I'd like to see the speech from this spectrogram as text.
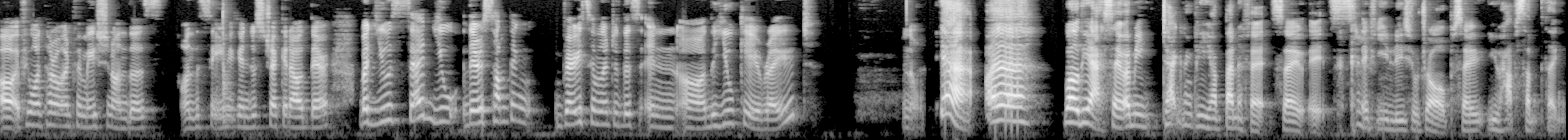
uh, if you want thorough information on this, on the same, you can just check it out there. But you said you there's something very similar to this in uh, the UK, right? No. Yeah. Uh, well, yeah. So, I mean, technically, you have benefits. So, it's if you lose your job, so you have something.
